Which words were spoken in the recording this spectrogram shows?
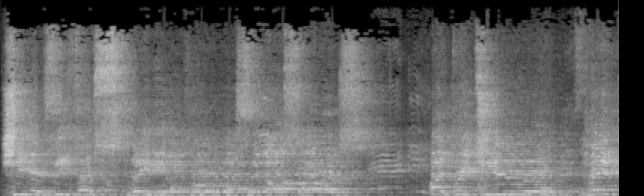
She is the first lady of Pro Wrestling All-Stars. I bring to you Randi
